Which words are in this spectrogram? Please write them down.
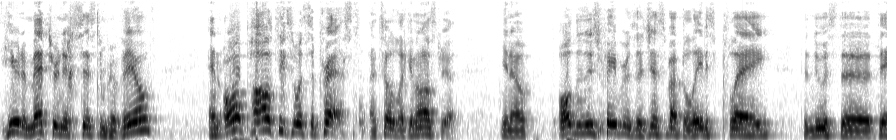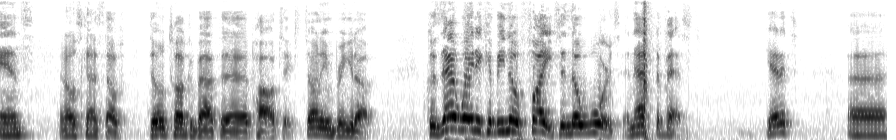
Here the Metternich system prevailed, and all politics was suppressed. I told, like in Austria, you know, all the newspapers are just about the latest play, the newest uh, dance, and all this kind of stuff. Don't talk about the politics. Don't even bring it up, because that way there can be no fights and no wars, and that's the best. Get it? Uh,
